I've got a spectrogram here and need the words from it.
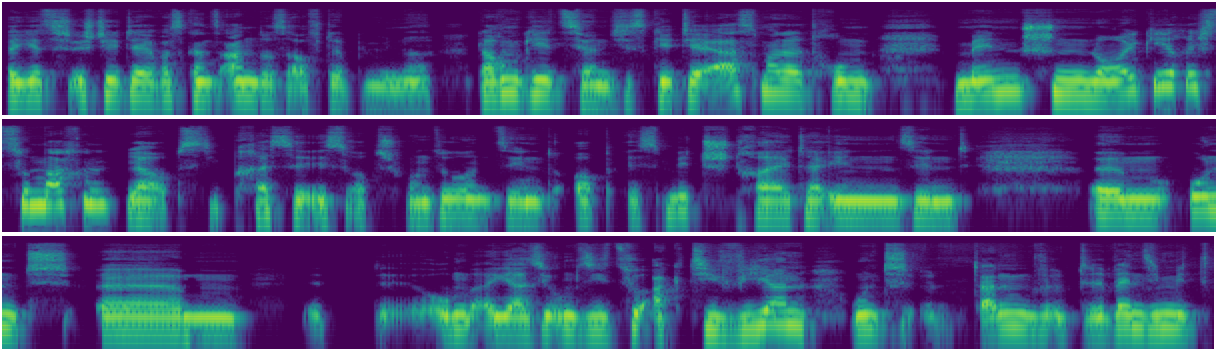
äh, jetzt steht ja was ganz anderes auf der Bühne. Darum geht's ja nicht. Es geht ja erstmal darum, Menschen neugierig zu machen. Ja, ob es die Presse ist, ob es Sponsoren sind, ob es MitstreiterInnen sind. Ähm, und ähm, um ja sie um sie zu aktivieren und dann wenn sie mit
